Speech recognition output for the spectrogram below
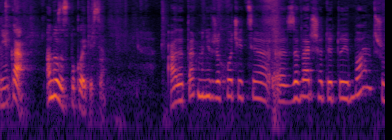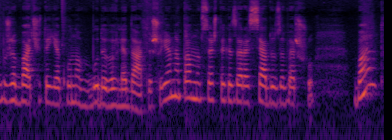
Ніка, ану заспокойтеся. Але так мені вже хочеться е, завершити той бант, щоб вже бачити, як воно буде виглядати. Що я, напевно, все ж таки зараз сяду, завершу бант,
